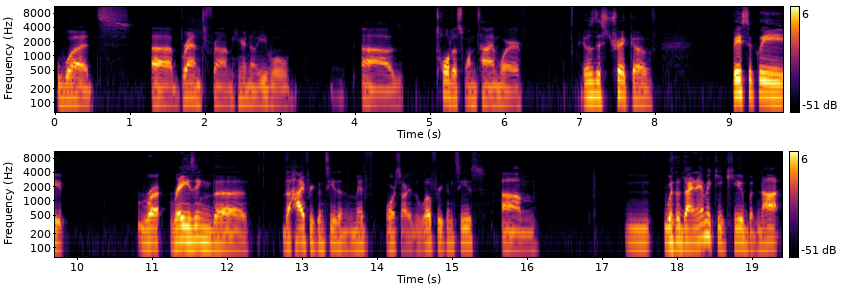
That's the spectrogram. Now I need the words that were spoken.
what uh, Brent from Hear No Evil uh, told us one time, where it was this trick of basically ra- raising the the high frequencies and the mid or sorry the low frequencies um, n- with a dynamic EQ, but not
